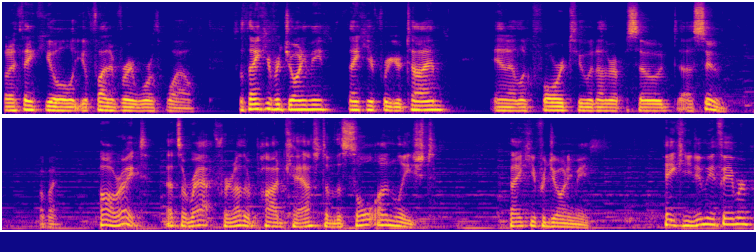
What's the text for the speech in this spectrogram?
But I think you'll you'll find it very worthwhile. So thank you for joining me. Thank you for your time, and I look forward to another episode uh, soon. Bye bye. All right, that's a wrap for another podcast of The Soul Unleashed. Thank you for joining me. Hey, can you do me a favor?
